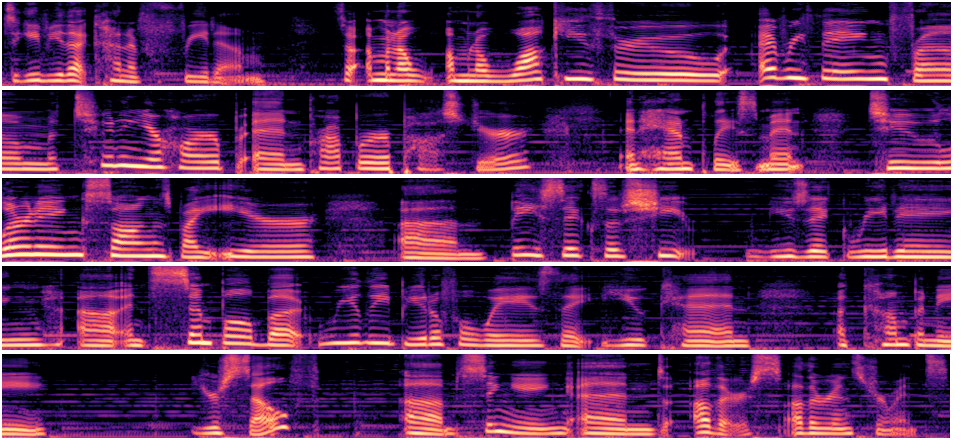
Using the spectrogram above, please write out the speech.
to give you that kind of freedom. So i'm gonna i'm gonna walk you through everything from tuning your harp and proper posture and hand placement to learning songs by ear um, basics of sheet music reading uh, and simple but really beautiful ways that you can accompany yourself um, singing and others other instruments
